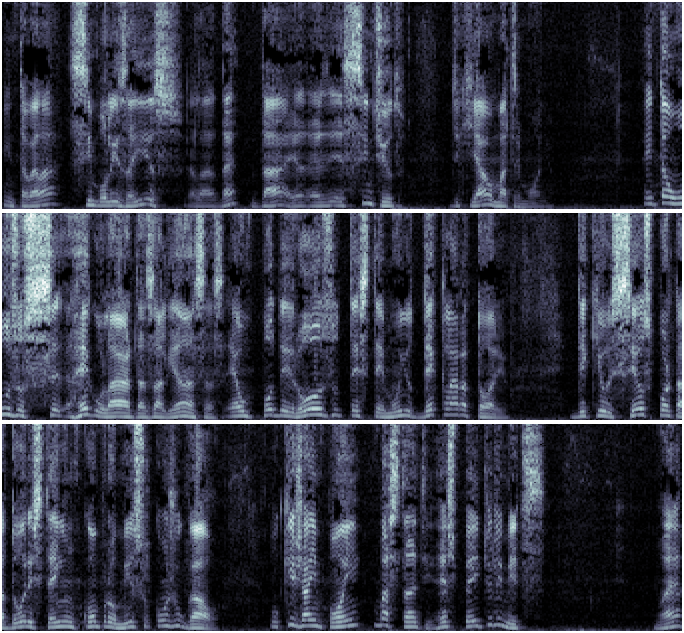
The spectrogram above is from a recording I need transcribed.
Então ela simboliza isso, ela né, dá esse sentido de que há um matrimônio. Então, o uso regular das alianças é um poderoso testemunho declaratório de que os seus portadores têm um compromisso conjugal, o que já impõe bastante respeito e limites. Não é?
